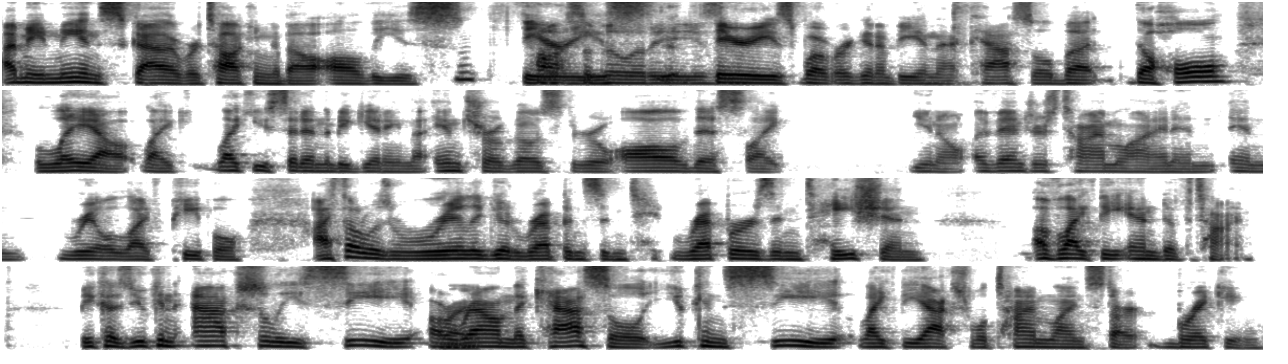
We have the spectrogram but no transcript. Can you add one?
I mean, me and Skylar were talking about all these theories, theories, what we're going to be in that castle. But the whole layout, like like you said in the beginning, the intro goes through all of this, like you know, Avengers timeline and and real life people. I thought it was really good represent- representation of like the end of time because you can actually see Right. around the castle you can see like the actual timeline start breaking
